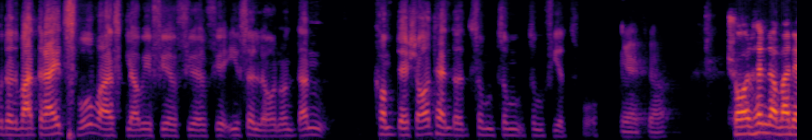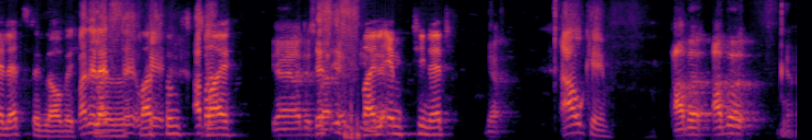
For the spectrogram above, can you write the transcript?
oder war 3-2 war es, glaube ich, für, für, für Iserlohn. Und dann kommt der Shorthander zum, zum, zum 4-2. Ja, klar. Shorthander war der letzte, glaube ich. War der letzte, okay. War 5-2. Aber, ja, ja, das, das ist, weil Empty Net. Ja. Ah, okay. Aber, aber ja.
